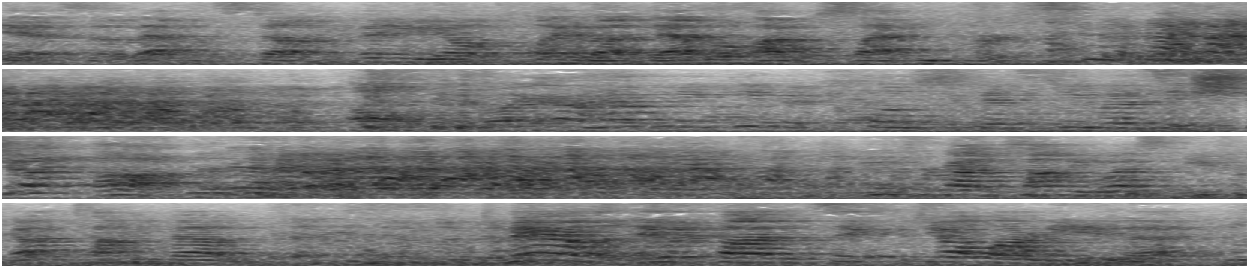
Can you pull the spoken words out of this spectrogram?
Yeah, so that was tough. If any of y'all complain about Dabo, I will slap you first. All of you. You're like, oh, how can you keep it close against UNC? Shut up! You've forgotten Tommy West and you've forgotten Tommy Bowden. Maryland, they went five and six, but y'all already knew that.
